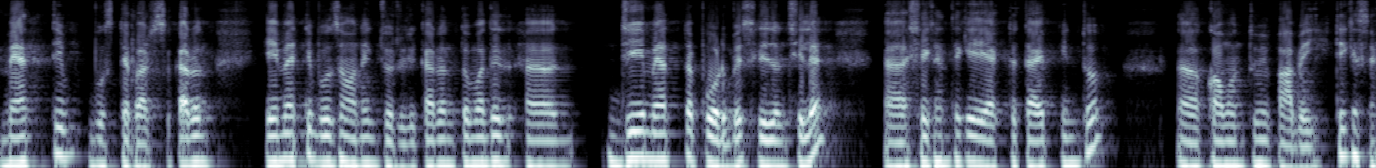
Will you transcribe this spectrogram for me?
ম্যাথটি বুঝতে পারছ। কারণ এই ম্যাথটি বোঝা অনেক জরুরি। কারণ তোমাদের যে ম্যাথটা পড়বে সৃজনশীলে সেখান থেকে এই একটা টাইপ কিন্তু কমন তুমি পাবেই। ঠিক আছে?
